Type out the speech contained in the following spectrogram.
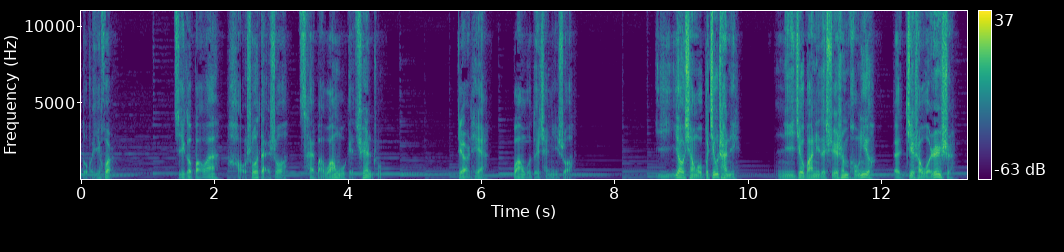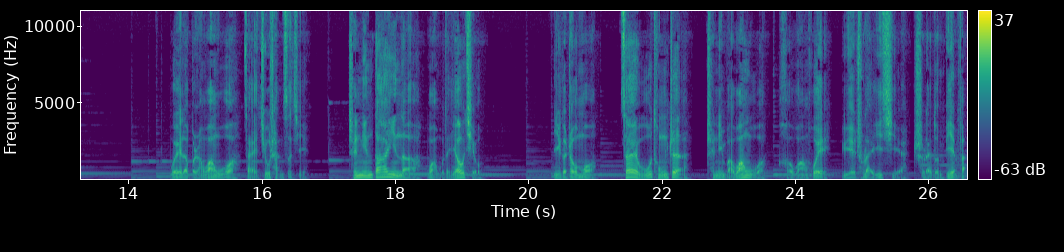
躲一会儿，几个保安好说歹说，才把汪武给劝住。第二天，汪武对陈林说：“要想我不纠缠你，你就把你的学生朋友呃介绍我认识。”为了不让汪武再纠缠自己，陈宁答应了汪武的要求。一个周末。在梧桐镇，陈宁把汪武和王慧约出来一起吃了顿便饭。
